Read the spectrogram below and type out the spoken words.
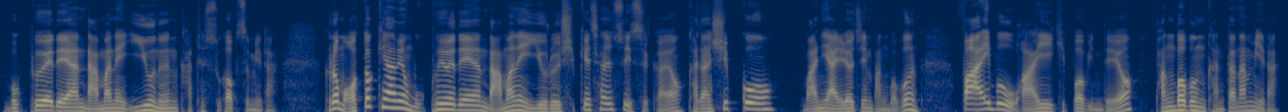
목표에 대한 나만의 이유는 같을 수가 없습니다. 그럼 어떻게 하면 목표에 대한 나만의 이유를 쉽게 찾을 수 있을까요? 가장 쉽고 많이 알려진 방법은 5Y 기법인데요. 방법은 간단합니다.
